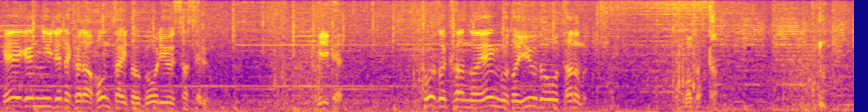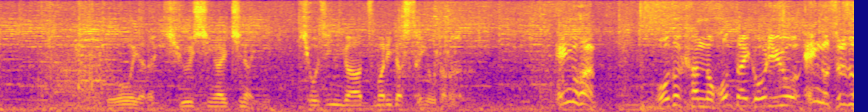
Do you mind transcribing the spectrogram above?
平原に出てから本隊と合流させる。ミカ後続班の援護と誘導を頼む。分かった。どうやら旧市街地内に巨人が集まり出したようだな。援護班。後続班の本隊合流を援護するぞ。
